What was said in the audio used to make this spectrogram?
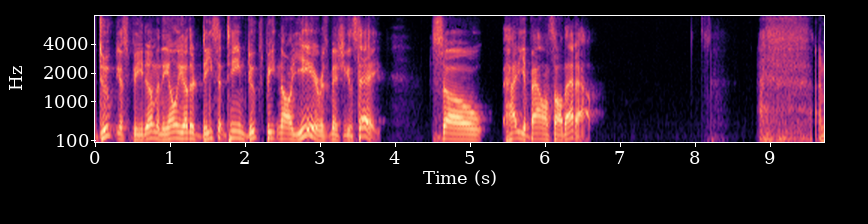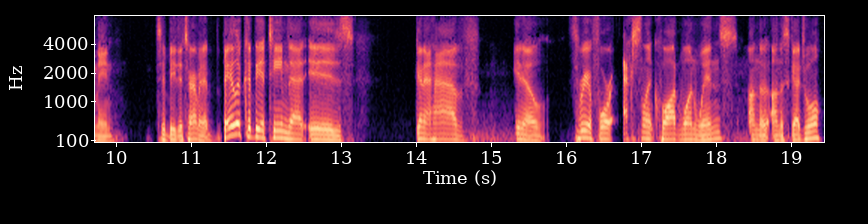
Duke just beat them. And the only other decent team Duke's beaten all year is Michigan State. So, how do you balance all that out? I mean, to be determined. Baylor could be a team that is going to have, you know, three or four excellent quad one wins on the on the schedule,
